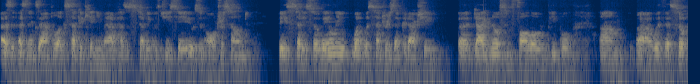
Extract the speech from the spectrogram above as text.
as, as an example, like secukinumab has a study with GCA. It was an ultrasound based study, so they only went with centers that could actually uh, diagnose and follow people um, uh, with this. So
